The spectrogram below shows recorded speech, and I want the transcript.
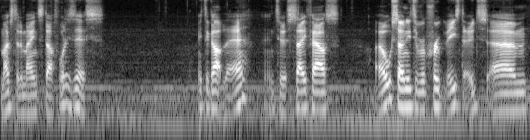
most of the main stuff. What is this? Need to go up there into a safe house. I also need to recruit these dudes. Um,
